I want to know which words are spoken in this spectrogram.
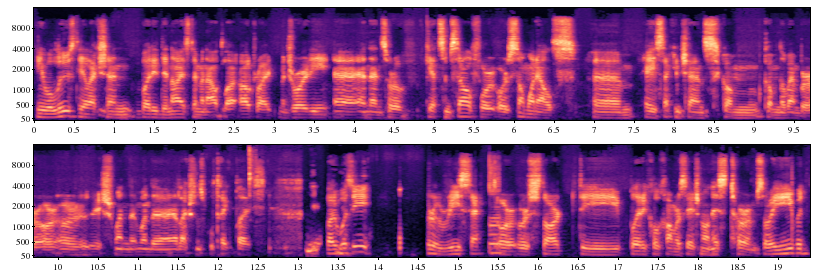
he will lose the election, but he denies them an outli- outright majority, uh, and then sort of gets himself or, or someone else um, a second chance come come November or, or ish when the, when the elections will take place. Yeah. But was he sort of reset or, or start the political conversation on his terms. So he would,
